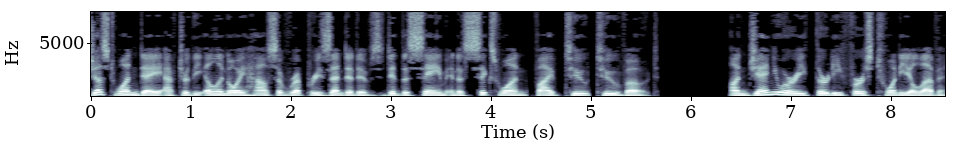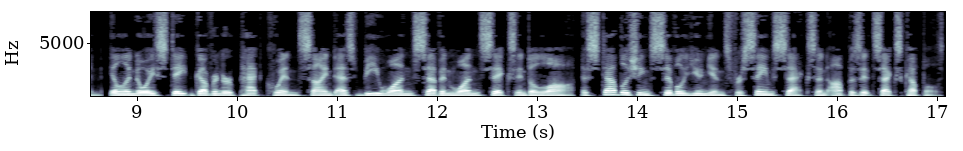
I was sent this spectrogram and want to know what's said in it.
just one day after the Illinois House of Representatives did the same in a 6-1-5-2-2 vote. On January 31, 2011, Illinois State Governor Pat Quinn signed SB 1716 into law, establishing civil unions for same-sex and opposite-sex couples.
